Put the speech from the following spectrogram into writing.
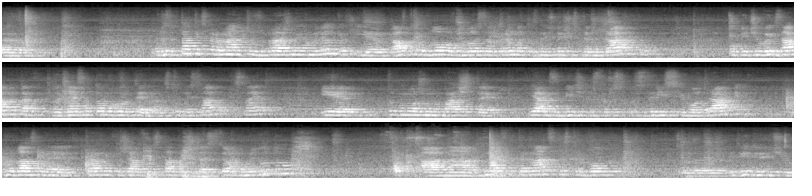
Е, Результат експерименту зображений на малюнках і автору блогу вдалося отримати значну частину трафіку по ключових запитах до Дня Святого Валентина. Наступний слайд-. І тут ми можемо бачити, як збільш- зрос- зріс його трафік. Ну, Власне, трафік почав зростати ще з 7 лютого, а на 12-13 стрибок відвідувачів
